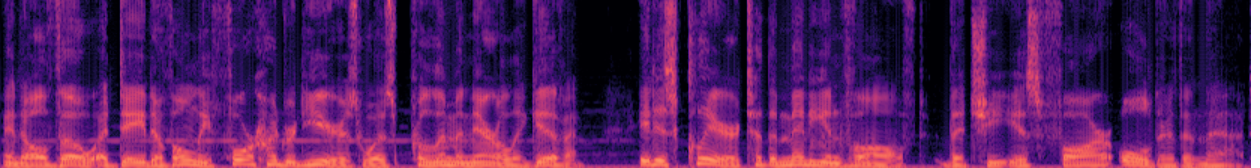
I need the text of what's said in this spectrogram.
and although a date of only 400 years was preliminarily given, it is clear to the many involved that she is far older than that.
